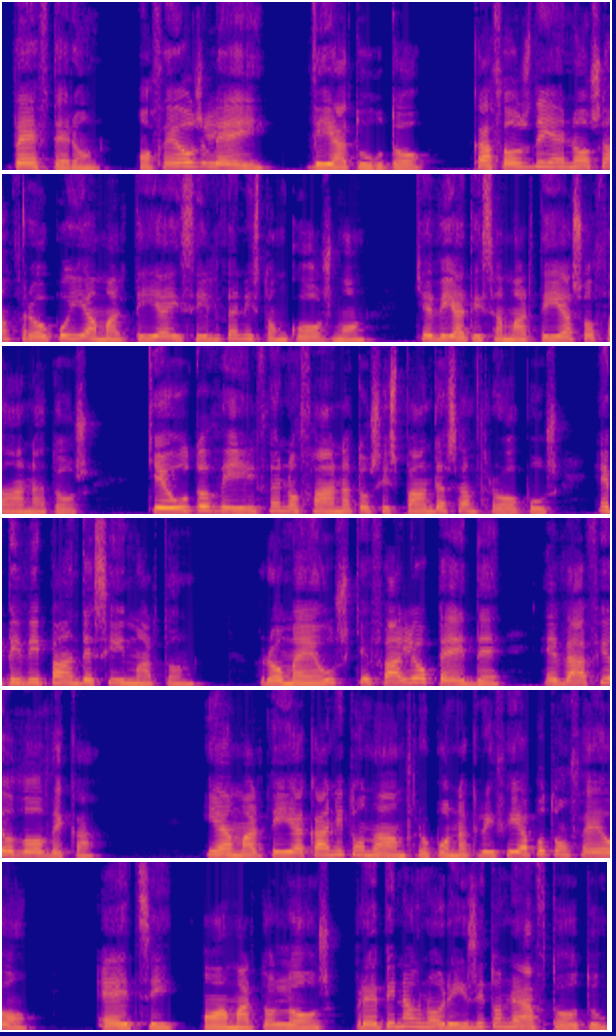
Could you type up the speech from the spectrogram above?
Δεύτερον, ο Θεός λέει «Δια τούτο, καθώς δι' ενός ανθρώπου η αμαρτία εισήλθεν εις τον κόσμο και δια της αμαρτίας ο θάνατος, και ούτω διήλθεν ο θάνατος εις πάντας ανθρώπους, επειδή πάντες ήμαρτον. Ρωμαίους, κεφάλαιο 5, εδάφιο 12. Η αμαρτία κάνει τον άνθρωπο να κριθεί από τον Θεό. Έτσι, ο αμαρτωλός πρέπει να γνωρίζει τον εαυτό του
